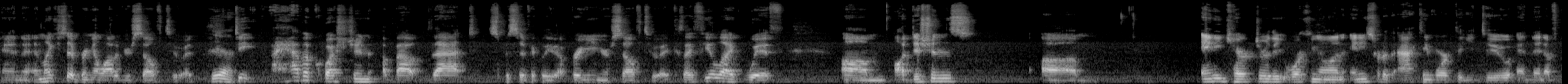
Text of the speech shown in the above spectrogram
And, and like you said, bring a lot of yourself to it. Yeah. Do you- I have a question about that specifically, about bringing yourself to it, because I feel like with um, auditions, um, any character that you're working on, any sort of acting work that you do, and then of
